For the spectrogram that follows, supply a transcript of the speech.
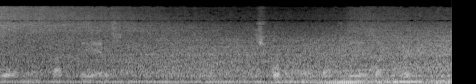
Warm in it is. It's warm in it is, I think.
